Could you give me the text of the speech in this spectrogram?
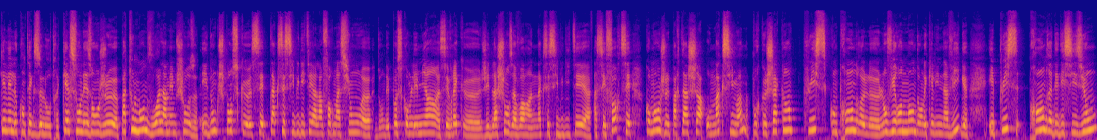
quel est le contexte de l'autre, quels sont les enjeux? Pas tout le monde voit la même chose. Et donc, je pense que cette accessibilité à l'information euh, dans des postes comme les miens, c'est vrai que j'ai de la chance d'avoir une accessibilité euh, assez forte. C'est comment je partage ça au maximum pour que chacun puisse comprendre le- l'environnement dans lequel il navigue et puisse prendre des décisions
